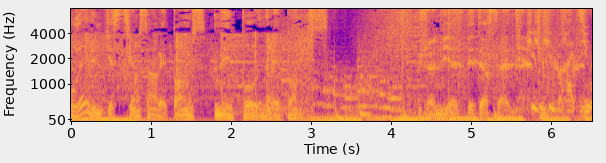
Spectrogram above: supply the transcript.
Pour elle, une question sans réponse n'est pas une réponse. Geneviève Peterson. Cube Radio.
